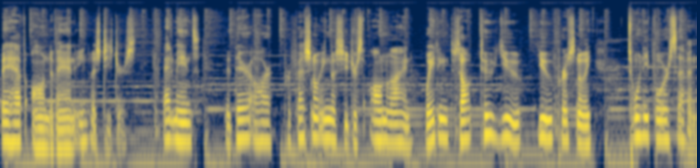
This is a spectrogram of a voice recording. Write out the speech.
they have on demand English teachers. That means that there are professional English teachers online waiting to talk to you, you personally, 24 7.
